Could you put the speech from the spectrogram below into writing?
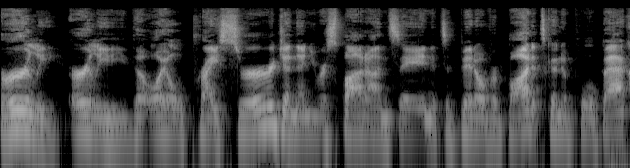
early, early the oil price surge, and then you were spot on saying it's a bit overbought. It's going to pull back.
